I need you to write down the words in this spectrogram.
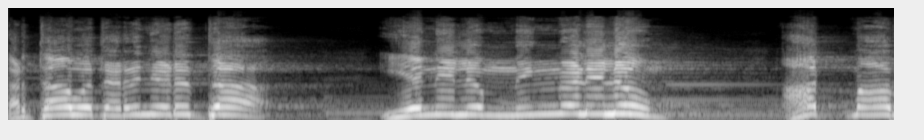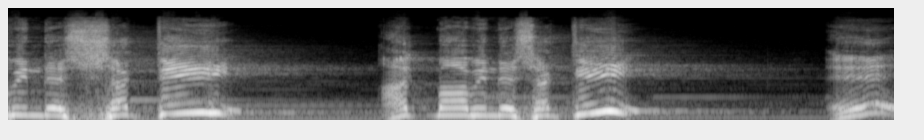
കർത്താവ് തെരഞ്ഞെടുത്ത എന്നിലും നിങ്ങളിലും ആത്മാവിന്റെ ശക്തി ആത്മാവിന്റെ ശക്തി ഏ?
